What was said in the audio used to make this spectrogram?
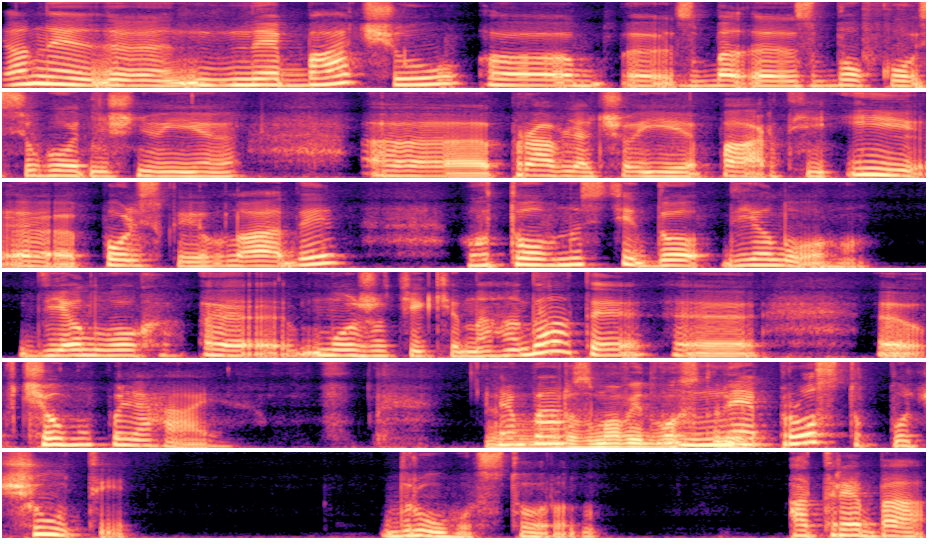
Я не, е, не бачу е, е, з, боку сьогоднішньої правлячої партії і польської влади готовності до діалогу. Діалог можу тільки нагадати, в чому полягає. Треба Розмови двох сторін. не просто почути другу сторону, а треба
